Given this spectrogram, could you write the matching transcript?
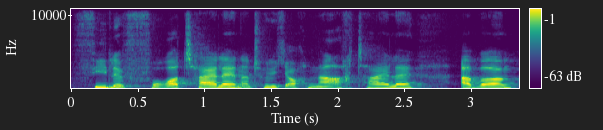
viele Vorteile, natürlich auch Nachteile, aber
